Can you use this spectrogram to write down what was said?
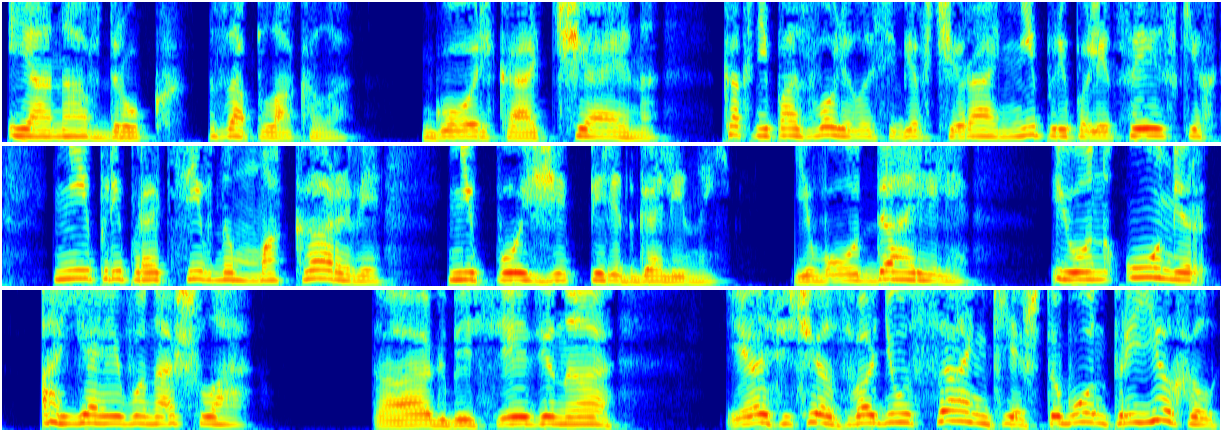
И она вдруг заплакала. Горько, отчаянно, как не позволила себе вчера ни при полицейских, ни при противном Макарове, ни позже перед Галиной. Его ударили, и он умер, а я его нашла. «Так, Беседина, я сейчас звоню Саньке, чтобы он приехал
